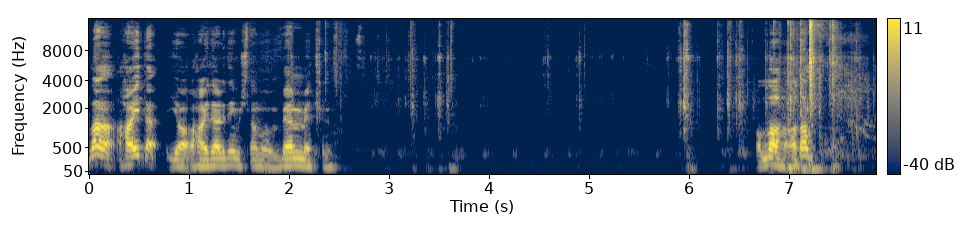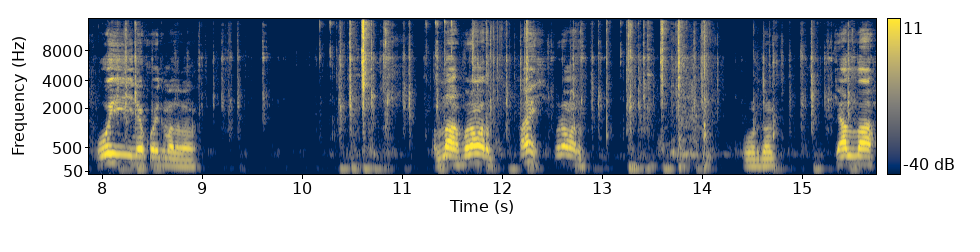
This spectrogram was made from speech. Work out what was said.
Lan Haydar. Ya Haydar değilmiş lan bu. Ben Metin. Allah adam. Oy yine koydum adama. Allah vuramadım. Ay vuramadım. Vurdum. Gel la.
